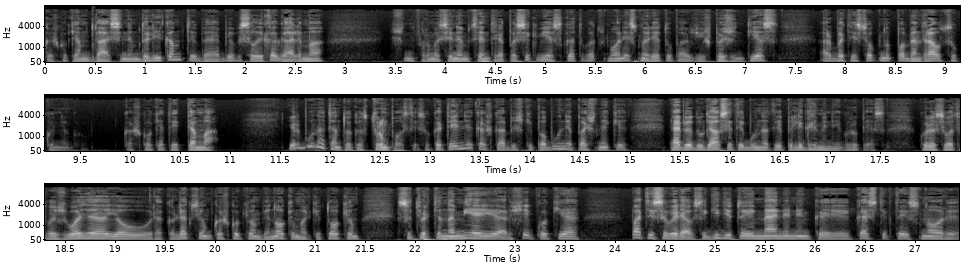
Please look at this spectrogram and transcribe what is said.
kažkokiam dvasiniam dalykam, tai be abejo visą laiką galima informaciniam centre pasikvies, kad va, žmonės norėtų, pavyzdžiui, iš pažinties arba tiesiog nu, pabendrauti su kunigu. Kažkokia tai tema. Ir būna ten tokios trumpos, tiesiog ateini, kažką biški pabūni, pašneki. Be abejo, daugiausiai tai būna tai piligriminiai grupės, kurios jau atvažiuoja jau rekolekcijom kažkokiam, vienokiam ar kitokiam, sutvirtinamieji ar šiaip kokie patys įvairiausi gydytojai, menininkai, kas tik tais nori.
